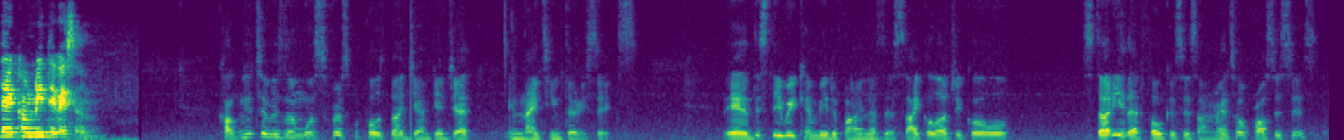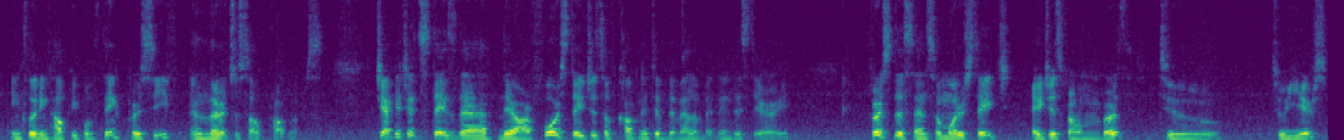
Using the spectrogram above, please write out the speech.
the cognitivism. Cognitivism was first proposed by Jean Piaget in 1936. And this theory can be defined as a psychological study that focuses on mental processes, including how people think, perceive, and learn to solve problems. Jean Piaget states that there are four stages of cognitive development in this theory. First, the sensomotor stage, ages from birth to two years.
